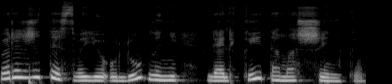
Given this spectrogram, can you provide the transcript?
бережете свої улюблені ляльки та машинки.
